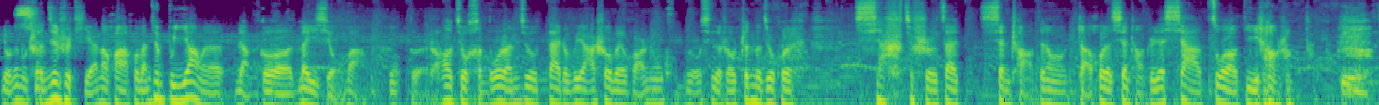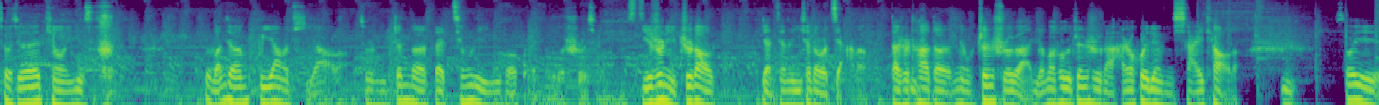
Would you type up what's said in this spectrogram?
有那种沉浸式体验的话，会完全不一样的两个类型吧。对对，然后就很多人就带着 VR 设备玩那种恐怖游戏的时候，真的就会吓，就是在现场，在那种展会的现场直接吓坐到地上什么的，就觉得挺有意思的。就完全不一样的体验了，就是你真的在经历一个恐怖的事情，即使你知道眼前的一切都是假的，但是它的那种真实感，营造出的真实感还是会令你吓一跳的。嗯，所以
